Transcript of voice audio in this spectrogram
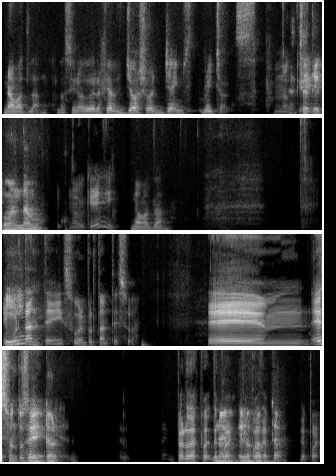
Nomadland, la cinematografía de Joshua James Richards. Cáchate Ok. cómo andamos. ok. Nomadland. Y- Importante, súper importante eso. Eh, eso, entonces. Director. Pero después, ¿No después, después, después, después.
